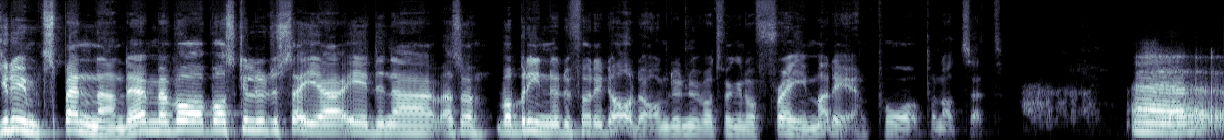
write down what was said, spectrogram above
grymt spännande. Men vad, vad, skulle du säga är dina... Alltså, vad brinner du för idag då? Om du nu var tvungen att framea det på, på något sätt. Uh,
